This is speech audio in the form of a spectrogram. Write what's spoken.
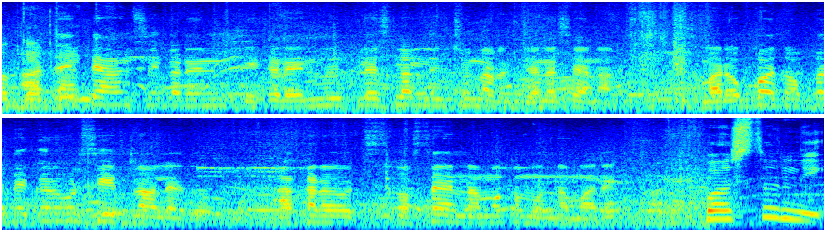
ఓకే అదే ఫ్యాన్స్ ఇక్కడ ఎన్- ఇక్కడ ఎనిమిది ప్లేస్లలో నిల్చున్నారు జనసేన. మరి ఒక్క ఒక్క దగ్గర కూడా సీట్ రాలేదు. అక్కడ వచ్చి- వస్తాయని నమ్మకం ఉందా మరి? వస్తుంది.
